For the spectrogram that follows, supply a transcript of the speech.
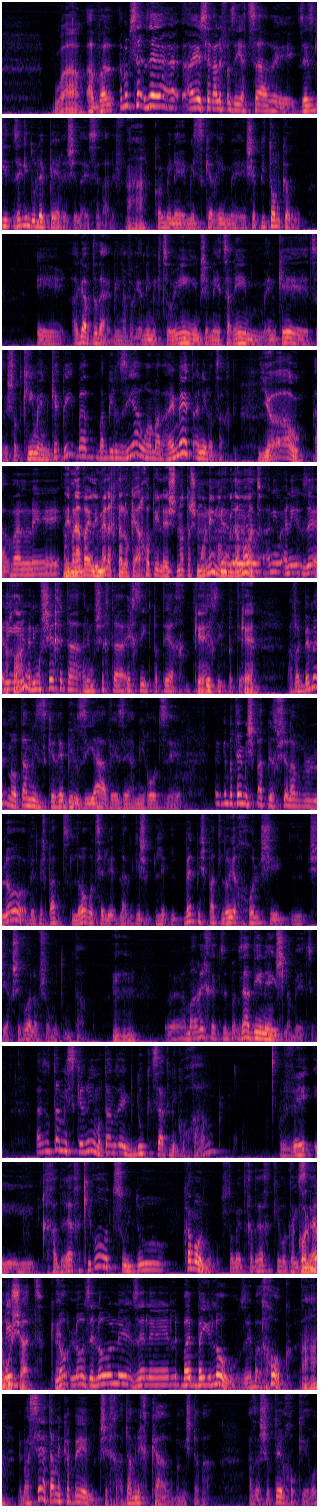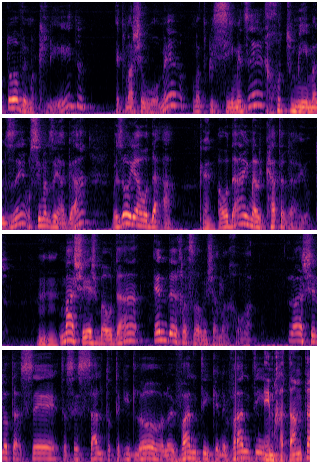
וואו. אבל, אבל בסדר, זה, ה-10א הזה יצר, אה, זה, זה גידולי פרא של ה-10א. אהה. כל מיני מזכרים אה, שפתאום קרו. אה, אגב, אתה יודע, בין עבריינים מקצועיים שנעצרים אין קץ ושותקים אין קץ, בברזייה הוא אמר, האמת, אני רצחתי. יואו. אבל... אה, עם אבל- נאוה אלימלך, אתה לוקח אותי לשנות ה-80 כן, המוקדמות. אני, אני, זה, נכון? אני, אני מושך את ה... אני מושך את ה... איך זה התפתח. כן, איך זה התפתח. כן. אבל באמת מאותם מזכרי ברזייה ואיזה אמירות זה, גם בתי המשפט באיזשהו שלב לא, בית משפט לא רוצה להרגיש, בית משפט לא יכול ש, שיחשבו עליו שהוא מטומטם. מהמם. המערכת, זה, זה ה-DNA שלה בעצם. אז אותם מזכרים, אותם זה איבדו קצת מכוחם, וחדרי החקירות צוידו כמונו. זאת אומרת, חדרי החקירות הכל הישראלים... מרושת, כן. לא, לא, זה לא, זה ב-low, זה בחוק. אהה. למעשה אתה מקבל, כשאדם נחקר במשטרה, אז השוטר חוקר אותו ומקליד את מה שהוא אומר, מדפיסים את זה, חותמים על זה, עושים על זה הגעה, וזוהי ההודעה. כן. ההודעה היא מלכת הראיות. מה שיש בהודעה, אין דרך לחזור משם אחורה. לא שלא תעשה, תעשה סלטו, תגיד לא, לא הבנתי, כן הבנתי. אם חתמת,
